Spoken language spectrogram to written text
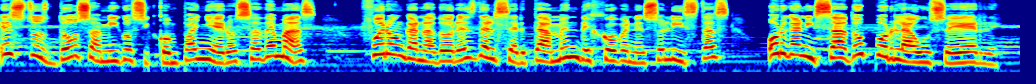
Estos dos amigos y compañeros, además, fueron ganadores del certamen de jóvenes solistas organizado por la UCR.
